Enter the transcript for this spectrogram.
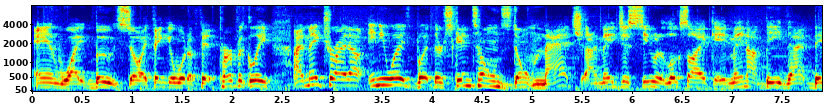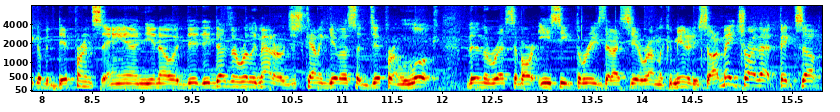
and white boots, so I think it would have fit perfectly. I may try it out anyways, but their skin tones don't match. I may just see what it looks like. It may not be that big of a difference and you know it, it doesn't really matter. It just kind of give us a different look than the rest of our EC3s that I see around the community. So I may try that fix up.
